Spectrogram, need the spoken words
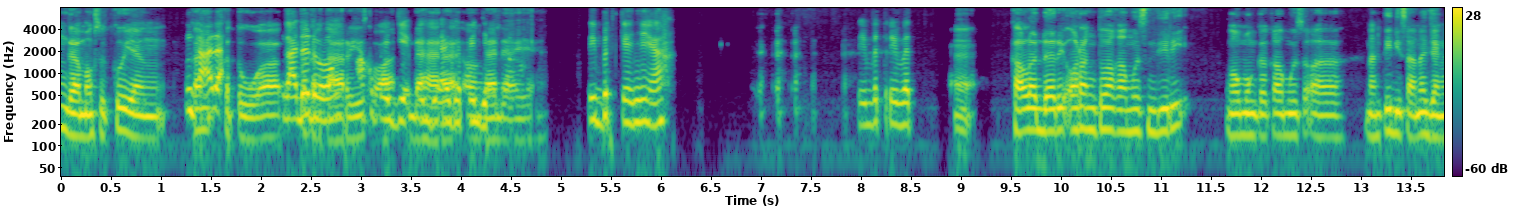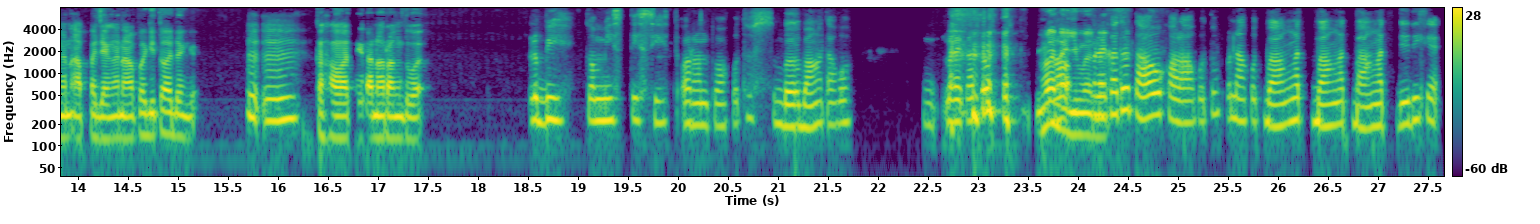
Enggak, maksudku yang Enggak kan ada, ketua, enggak ada dong. Aku PJ, PJ aja Oh, PJ. enggak ada ya. Ribet kayaknya ya. Ribet, ribet. Kalau dari orang tua kamu sendiri, ngomong ke kamu soal nanti di sana jangan apa jangan apa gitu ada nggak Mm-mm. kekhawatiran orang tua Lebih ke mistis sih orang tua aku tuh sebel banget aku. Mereka tuh gimana kalau gimana mereka tuh tahu kalau aku tuh penakut banget banget banget. Jadi kayak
